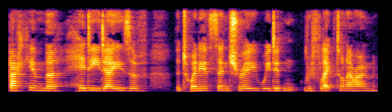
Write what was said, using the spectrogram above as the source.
back in the heady days of the 20th century, we didn't reflect on our own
